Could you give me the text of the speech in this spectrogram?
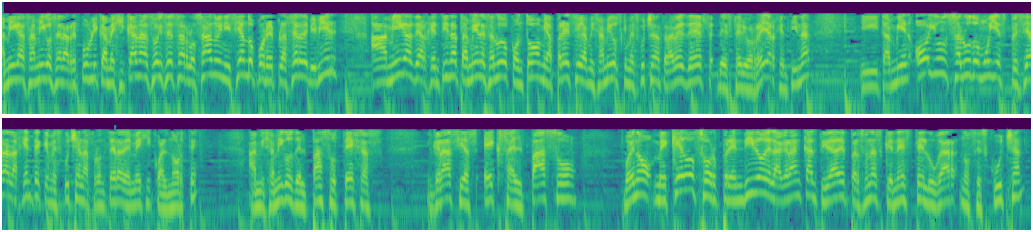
Amigas, amigos en la República Mexicana, soy César Lozano, iniciando por el placer de vivir. A amigas de Argentina también les saludo con todo mi aprecio y a mis amigos que me escuchan a través de, de Stereo Rey Argentina. Y también hoy un saludo muy especial a la gente que me escucha en la frontera de México al norte, a mis amigos del Paso, Texas. Gracias, Exa El Paso. Bueno, me quedo sorprendido de la gran cantidad de personas que en este lugar nos escuchan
